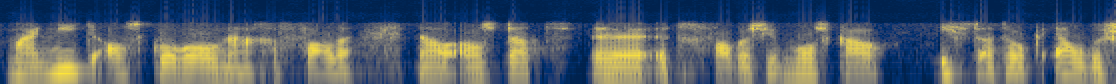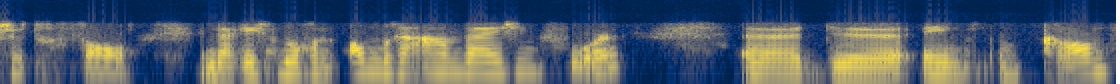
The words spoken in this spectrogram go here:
maar niet als coronagevallen. Nou, als dat uh, het geval is in Moskou, is dat ook elders het geval. En daar is nog een andere aanwijzing voor. Uh, de, een, krant,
